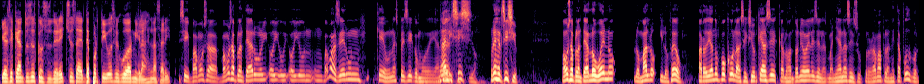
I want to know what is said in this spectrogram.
y él se queda entonces con sus derechos deportivos el jugador Miguel Ángel Nazarit. Sí, vamos a, vamos a plantear hoy, hoy, hoy, hoy un, un- vamos a hacer un, ¿qué? Una especie como de análisis. ejercicio. Un ejercicio. Vamos a plantear lo bueno, lo malo y lo feo, parodiando un poco la sección que hace Carlos Antonio Vélez en las mañanas en su programa Planeta Fútbol.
